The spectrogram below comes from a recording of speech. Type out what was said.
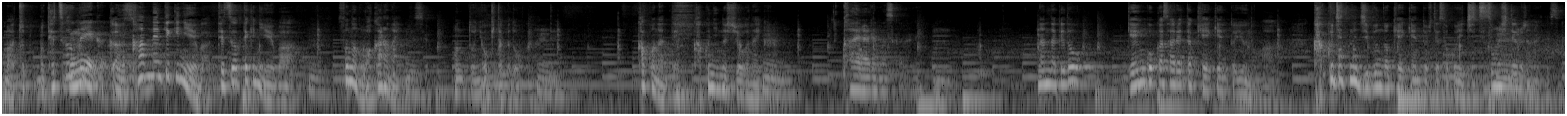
まあちょっともう哲学観念的に言えば哲学的に言えばうそんなの分からないんですよ。本当に起きたかどうかなんん。て、過去なんて確認のしようがないから、うん。変えられますからね。うん。なんだけど言語化された経験というのは確実に自分の経験としてそこに実存してるじゃないですか、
